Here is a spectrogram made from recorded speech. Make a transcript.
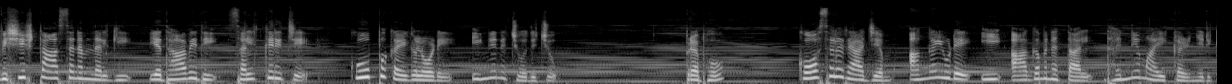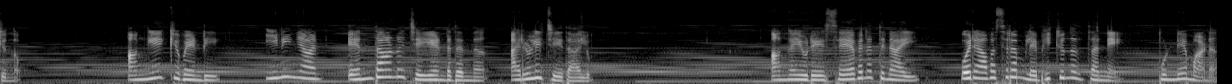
വിശിഷ്ടാസനം നൽകി യഥാവിധി സൽക്കരിച്ച് കൂപ്പുകൈകളോടെ ഇങ്ങനെ ചോദിച്ചു. പ്രഭോ കോസല രാജ്യം അങ്ങയുടെ ഈ ആഗമനത്താൽ ധന്യമായി കഴിഞ്ഞിരിക്കുന്നു. അങ്ങേക്കു വേണ്ടി ഇനി ഞാൻ എന്താണ് ചെയ്യേണ്ടതെന്ന് അരുളി ചെയ്താലും. അങ്ങയുടെ സേവനത്തിനായി ഒരവസരം ലഭിക്കുന്നത് തന്നെ പുണ്യമാണ്.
